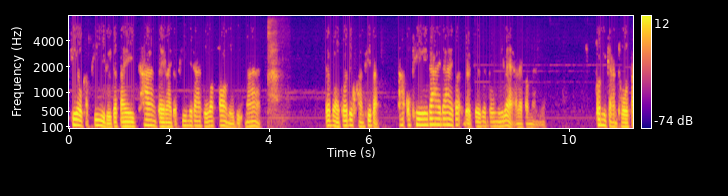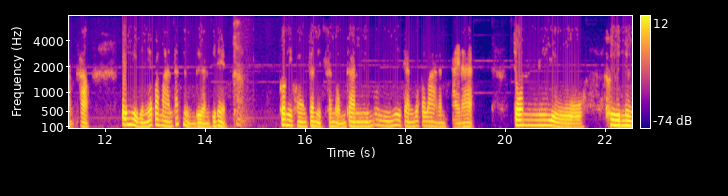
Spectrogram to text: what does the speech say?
เที่ยวกับพี่หรือจะไปห้างไปอะไรกับพี่ไม่ได้เพราะว่าพ่อหนูดุมากเจ้าบอยก็ด้วยความที่แบบอะโอเคได้ได้ก็เดี๋ยวเจอกันตรงนี้แหละอะไรประมาณนี้ก็มีการโทรสั่งข้าว เป็นอยู่อย่างเนี้ยประมาณสักหนึ่งเดือนพี่เนตครับก็มีความสนิทสนมกันมีนู่นมีนี่กันว่าก็ว่ากันไปนะฮะจนมีอยู่คืนหนึ่ง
